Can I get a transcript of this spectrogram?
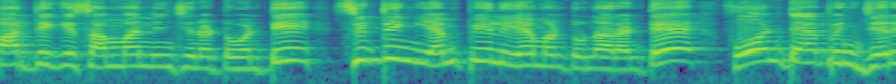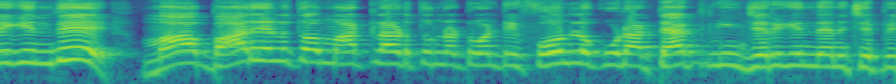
పార్టీకి సంబంధించినటువంటి సిట్టింగ్ ఎంపీలు ఏమంటున్నారంటే ఫోన్ ట్యాపింగ్ జరిగింది మా భార్యలతో మాట్లాడుతున్నటువంటి ఫోన్లు కూడా ట్యాపింగ్ జరిగింది అని చెప్పి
